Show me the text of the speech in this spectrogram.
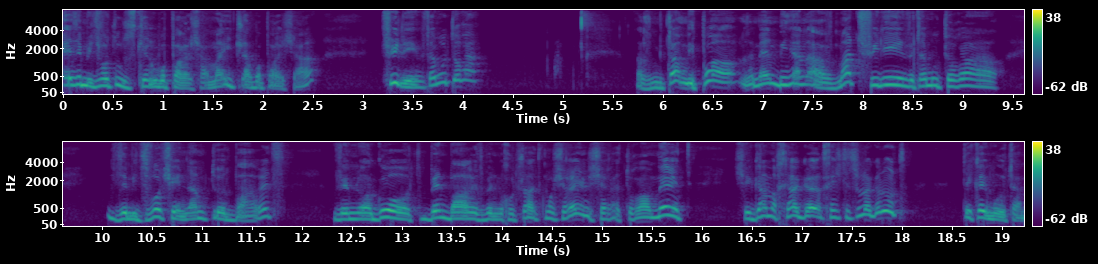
איזה מצוות הוזכרו בפרשה? מה יתלך בפרשה? תפילין ותלמוד תורה. אז מפה זה מעין בעניין אב. מה תפילין ותלמוד תורה זה מצוות שאינן תלויות בארץ, והן נוהגות בין בארץ בין מחוץ לארץ, כמו שראינו, שהתורה אומרת שגם אחרי, אחרי שתצאו לגלות, תקיימו אותם.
